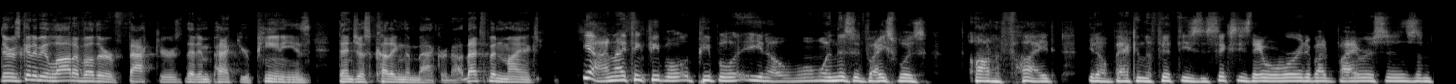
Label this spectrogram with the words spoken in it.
there's going to be a lot of other factors that impact your peonies than just cutting them back or not. That's been my experience. Yeah, and I think people people you know when this advice was codified, you know, back in the 50s and 60s, they were worried about viruses and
